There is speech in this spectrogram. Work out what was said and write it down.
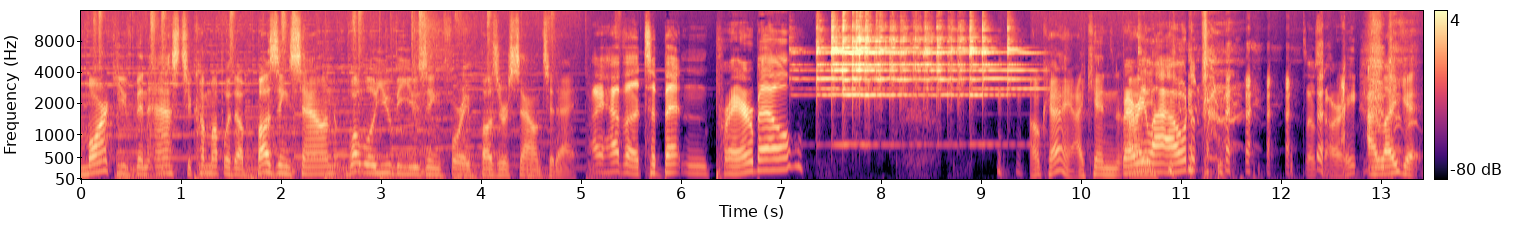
Mark, you've been asked to come up with a buzzing sound. What will you be using for a buzzer sound today? I have a Tibetan prayer bell, Okay, I can. very I, loud. so sorry. I like it.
